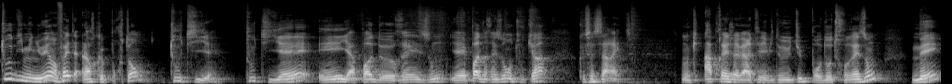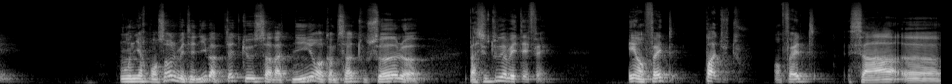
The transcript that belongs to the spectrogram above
tout diminuait en fait, alors que pourtant tout y est, tout y est, et il n'y a pas de raison, il n'y avait pas de raison en tout cas que ça s'arrête. Donc après, j'avais arrêté les vidéos YouTube pour d'autres raisons, mais en y repensant, je m'étais dit, bah, peut-être que ça va tenir comme ça tout seul, parce que tout avait été fait. Et en fait, pas du tout. En fait, ça euh,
